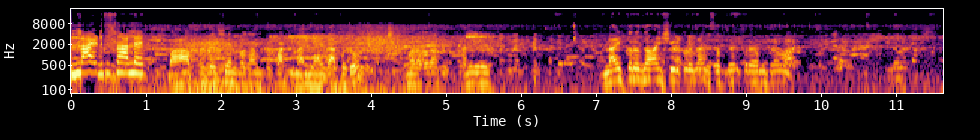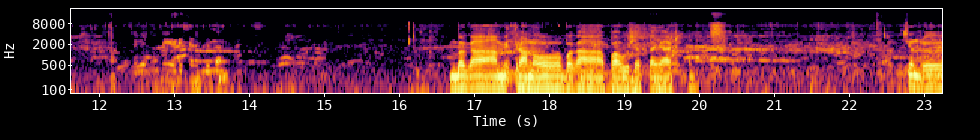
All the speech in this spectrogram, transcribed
लाइट दिसून आलंय महाप्रदर्शन बघा इथं पाठीमागे आहे दाखवतो. तुम्हाला बघा. आणि लाईक करत जा आणि शेअर करत जा आणि सबस्क्राईब करा मित्रांनो. सगळे जुने एडिशन देतात. बघा मित्रांनो बघा पाहू शकता या ठिकाणी. चंद्र.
